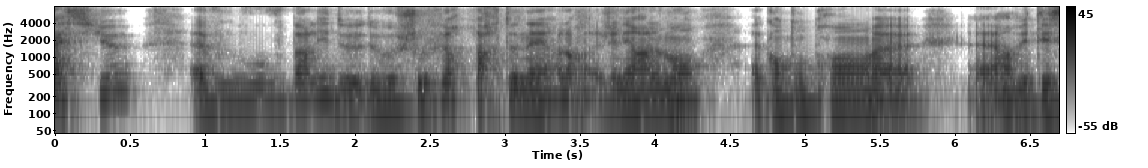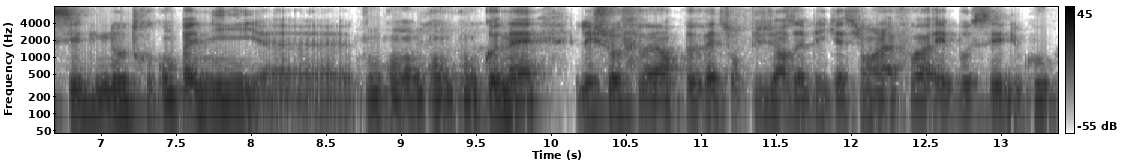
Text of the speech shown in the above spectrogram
spacieux. Euh, Vous, vous, parliez de, de vos chauffeurs partenaires. Alors, généralement, euh, quand on prend euh, un VTC d'une autre compagnie qu'on connaît, les chauffeurs peuvent être sur plusieurs applications à la fois et bosser, du coup,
